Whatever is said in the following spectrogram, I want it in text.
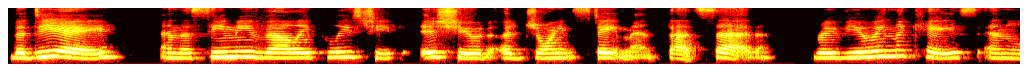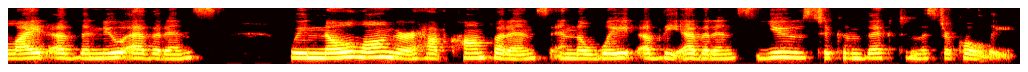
The DA and the Simi Valley Police Chief issued a joint statement that said, reviewing the case in light of the new evidence, we no longer have confidence in the weight of the evidence used to convict Mr. Coley.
